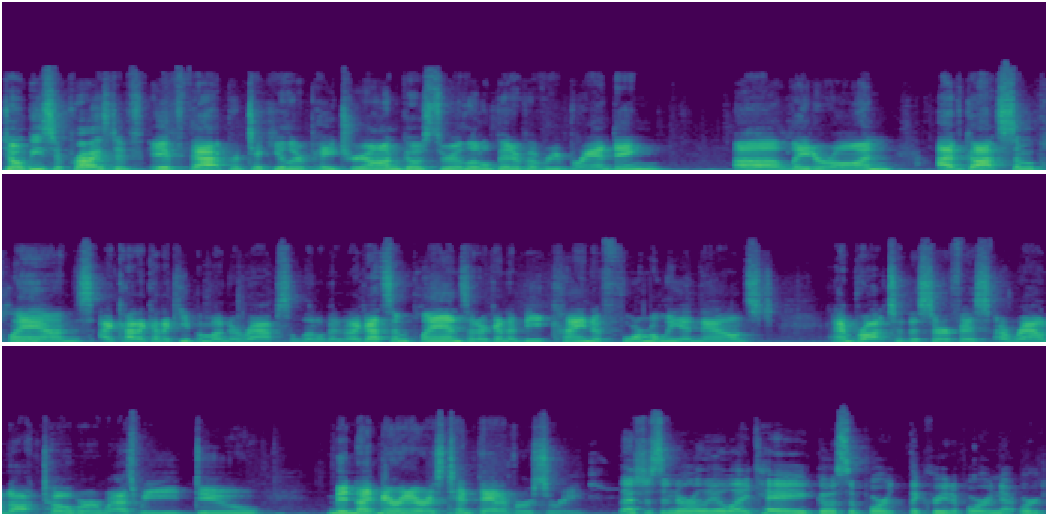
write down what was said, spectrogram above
Don't be surprised if if that particular Patreon goes through a little bit of a rebranding uh, later on. I've got some plans. I kind of gotta keep them under wraps a little bit, but I got some plans that are going to be kind of formally announced and brought to the surface around October as we do Midnight Marinara's 10th anniversary. that's just an early like, hey, go support the Creative Horror Network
